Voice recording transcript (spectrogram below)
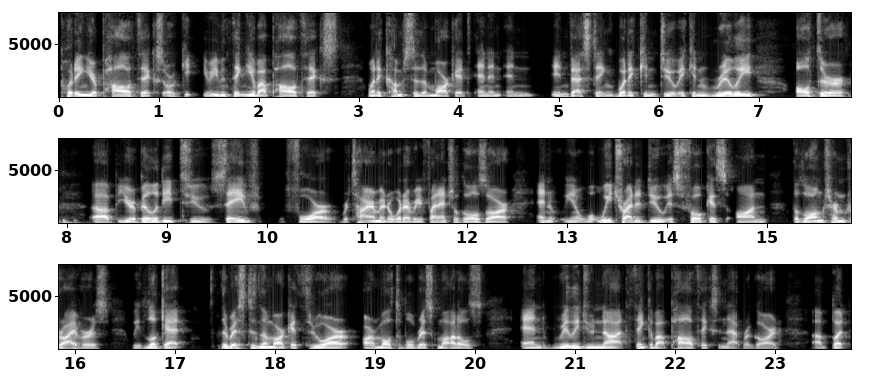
putting your politics or get, even thinking about politics when it comes to the market and in, in investing, what it can do. It can really alter uh, your ability to save for retirement or whatever your financial goals are. And you know what we try to do is focus on the long-term drivers. We look at the risks in the market through our our multiple risk models, and really do not think about politics in that regard. Uh, but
